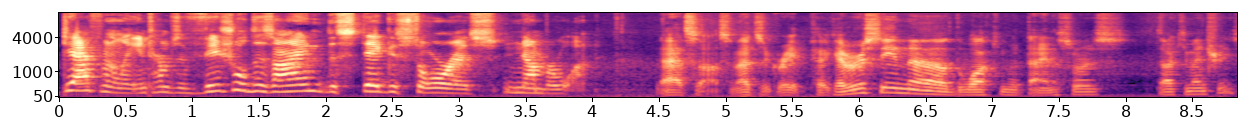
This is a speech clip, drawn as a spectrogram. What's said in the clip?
definitely in terms of visual design, the Stegosaurus number one. That's awesome. That's a great pick. Have you ever seen uh, the Walking with Dinosaurs documentaries?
